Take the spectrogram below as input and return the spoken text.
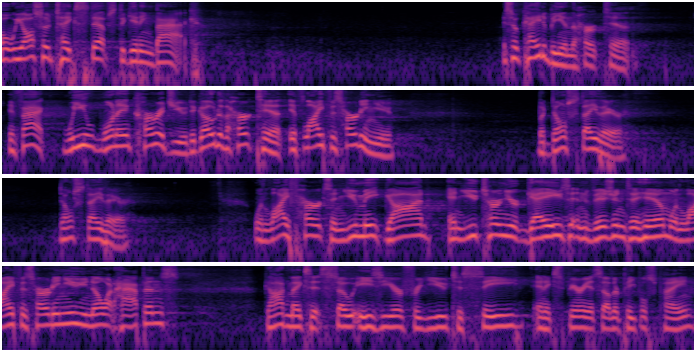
But we also take steps to getting back. It's okay to be in the hurt tent. In fact, we want to encourage you to go to the hurt tent if life is hurting you. But don't stay there. Don't stay there. When life hurts and you meet God and you turn your gaze and vision to Him when life is hurting you, you know what happens? God makes it so easier for you to see and experience other people's pain.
